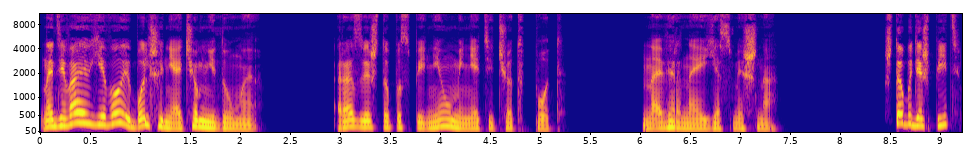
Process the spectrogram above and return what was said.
Надеваю его и больше ни о чем не думаю. Разве что по спине у меня течет пот. Наверное, я смешна. Что будешь пить?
